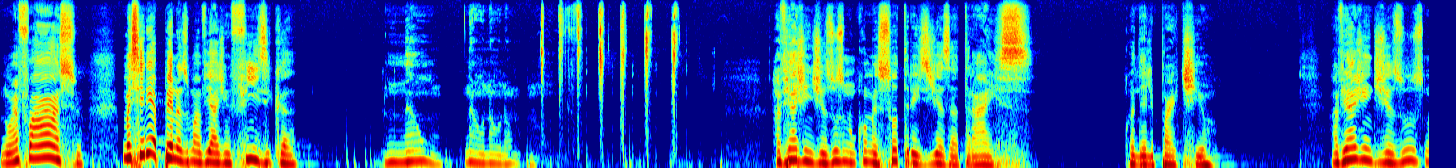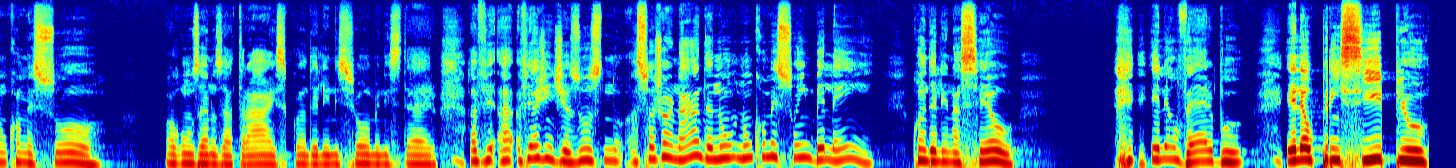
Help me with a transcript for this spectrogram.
Não é fácil. Mas seria apenas uma viagem física? Não, não, não, não. A viagem de Jesus não começou três dias atrás, quando ele partiu. A viagem de Jesus não começou alguns anos atrás, quando ele iniciou o ministério. A, vi a viagem de Jesus, a sua jornada não, não começou em Belém, quando ele nasceu. Ele é o Verbo, ele é o princípio,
